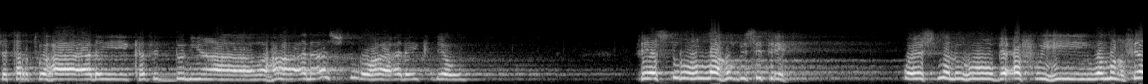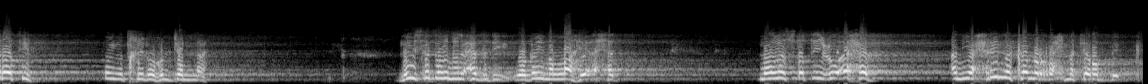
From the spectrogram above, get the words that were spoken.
سترتها عليك في الدنيا وها أنا أسترها عليك اليوم. فيستره الله بستره. ويشمله بعفوه ومغفرته ويدخله الجنة. ليس بين العبد وبين الله أحد. لا يستطيع أحد أن يحرمك من رحمة ربك.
